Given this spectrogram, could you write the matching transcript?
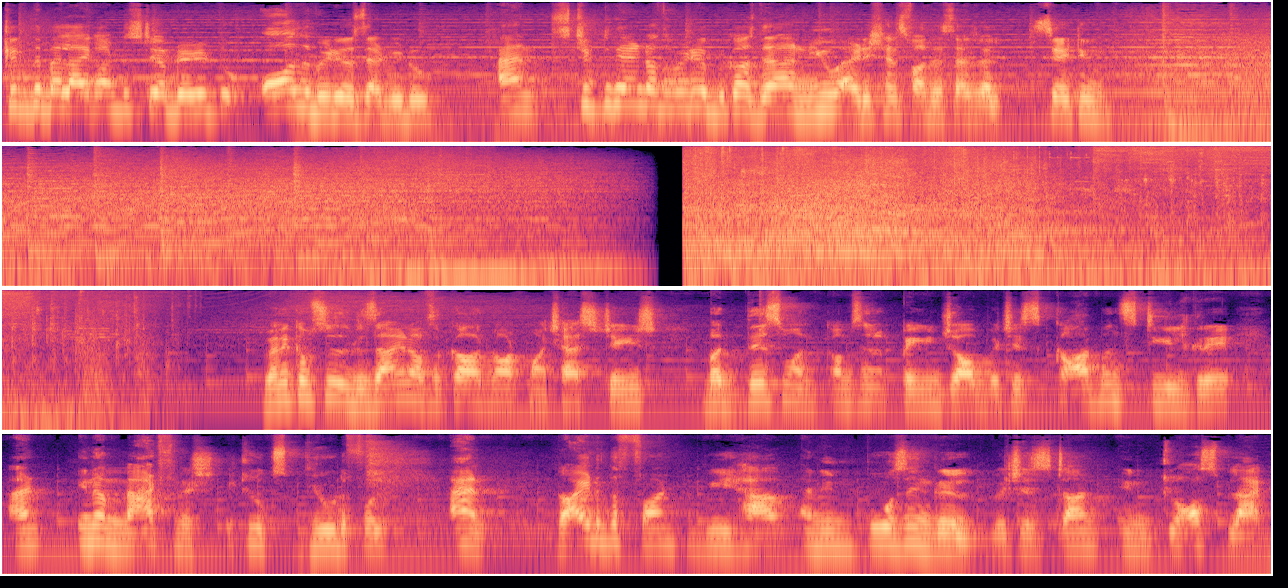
click the bell icon to stay updated to all the videos that we do and stick to the end of the video because there are new additions for this as well. Stay tuned. When it comes to the design of the car, not much has changed, but this one comes in a paint job which is carbon steel grey and in a matte finish. It looks beautiful and right at the front we have an imposing grille which is done in gloss black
